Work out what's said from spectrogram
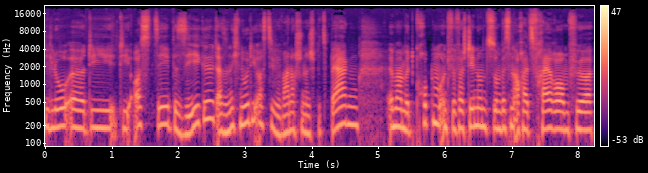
die, Lo äh, die, die Ostsee besegelt. Also nicht nur die Ostsee, wir waren auch schon in Spitzbergen, immer mit Gruppen und wir verstehen uns so ein bisschen auch als Freiraum für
